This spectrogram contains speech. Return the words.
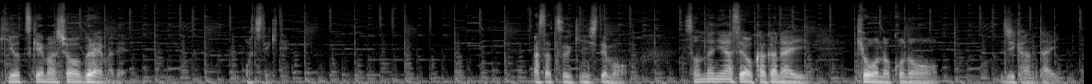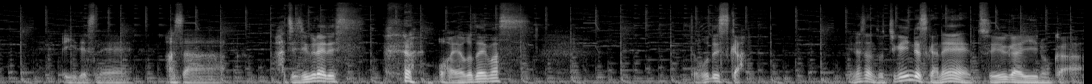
気をつけましょうぐらいまで落ちてきて。朝通勤してもそんなに汗をかかない今日のこの時間帯。いいですね。朝8時ぐらいです。おはようございます。どうですか？皆さんどっちがいいんですかね？梅雨がいいのか。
